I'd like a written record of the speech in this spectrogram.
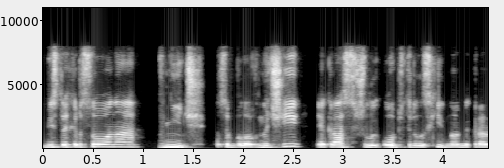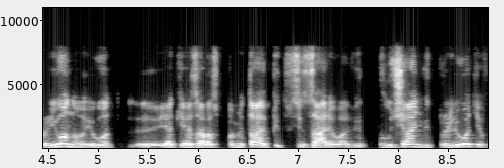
міста Херсона в ніч. Це було вночі. Якраз йшли обстріли східного мікрорайону. І от е, як я зараз пам'ятаю, під всі зарева від влучань, від прильотів,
